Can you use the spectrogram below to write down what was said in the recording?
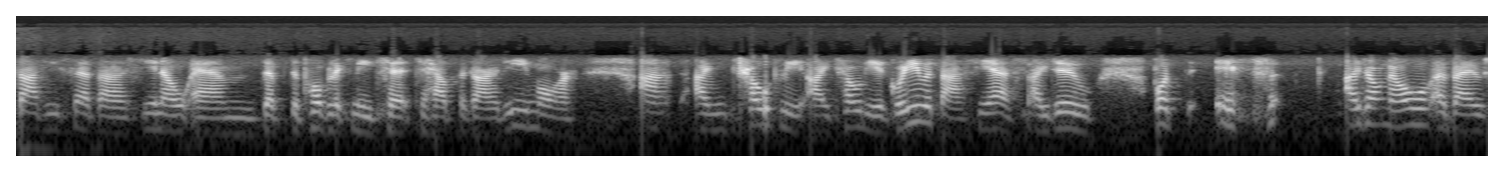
that he said that you know um, the, the public need to, to help the Gardaí more, and I'm totally, I totally agree with that. Yes, I do. But if I don't know about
